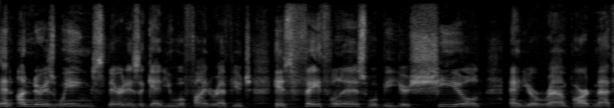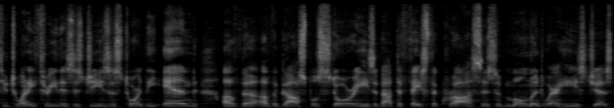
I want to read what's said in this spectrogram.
And under his wings, there it is again, you will find refuge. His faithfulness will be your shield and your rampart. Matthew 23, this is Jesus toward the end of the, of the gospel story. He's about to face the cross. There's a moment where he's just,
